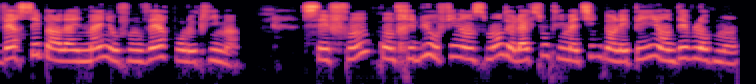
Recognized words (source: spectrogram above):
versés par l'Allemagne au Fonds vert pour le climat. Ces fonds contribuent au financement de l'action climatique dans les pays en développement.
